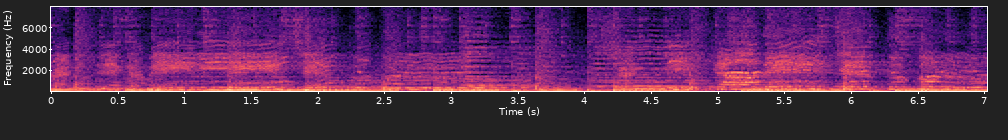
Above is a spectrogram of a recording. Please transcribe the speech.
കന്യകമേരി ചേർത്തുകൊള്ളൂ ശങ്കിക്കാതെ ചേർത്തുകൊള്ളൂ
